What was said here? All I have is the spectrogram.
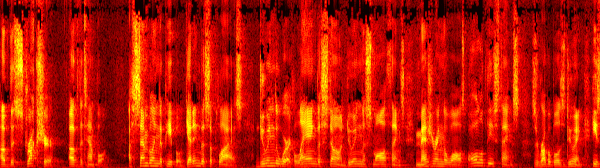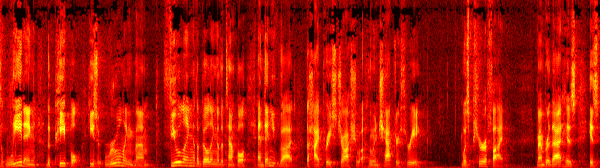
of the structure of the temple, assembling the people, getting the supplies, doing the work, laying the stone, doing the small things, measuring the walls, all of these things Zerubbabel is doing. He's leading the people, he's ruling them, fueling the building of the temple. And then you've got the high priest Joshua, who in chapter 3 was purified. Remember that? His, his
